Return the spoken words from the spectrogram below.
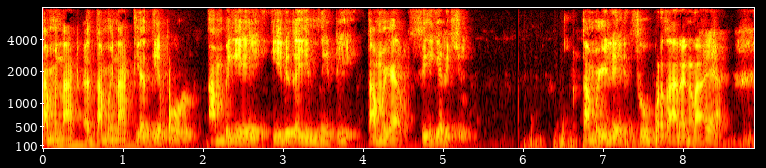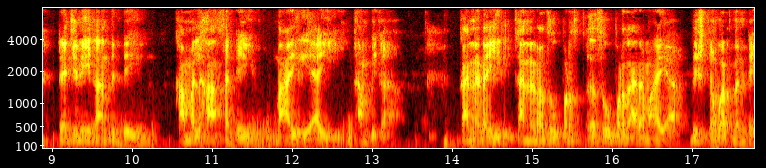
തമിഴ്നാട്ട് തമിഴ്നാട്ടിലെത്തിയപ്പോൾ അംബികയെ ഇരുകൈയും നീട്ടി തമിഴർ സ്വീകരിച്ചു. തമിഴിലെ സൂപ്പർ താരങ്ങളായ രജനീകാന്തിന്റെയും കമൽഹാസന്റെയും നായികയായി അംബിക കന്നഡയിൽ കന്നഡ സൂപ്പർ സൂപ്പർ താരമായ വിഷ്ണുവർദ്ധന്റെ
